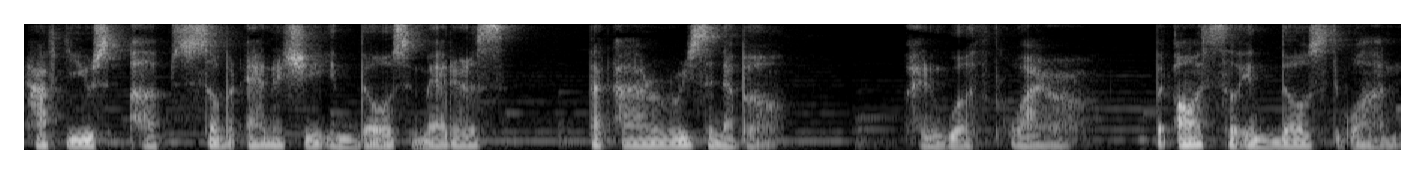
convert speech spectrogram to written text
have used up so much energy in those matters that are reasonable and worthwhile, but also in those ones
